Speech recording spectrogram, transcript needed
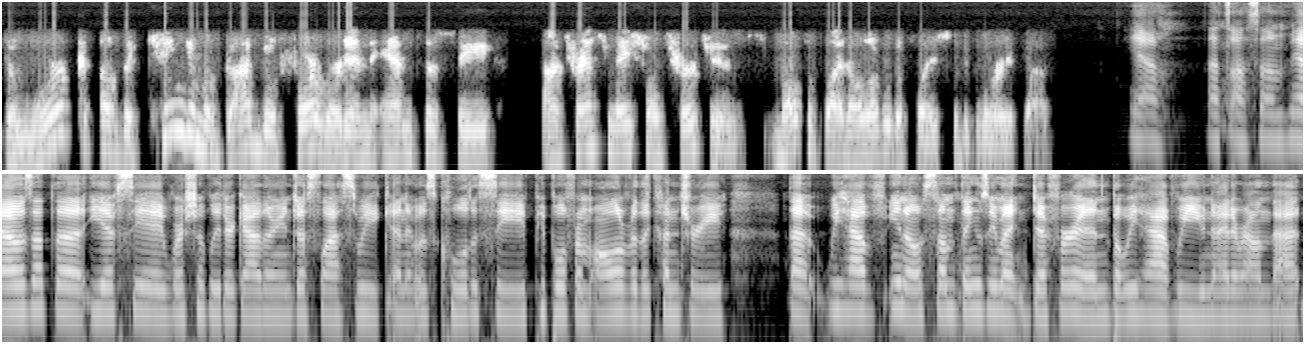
the work of the kingdom of God go forward and, and to see uh, transformational churches multiplied all over the place to the glory of God. Yeah, that's awesome. Yeah, I was at the EFCA worship leader gathering just last week, and it was cool to see people from all over the country that we have, you know, some things we might differ in, but we have, we unite around that,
